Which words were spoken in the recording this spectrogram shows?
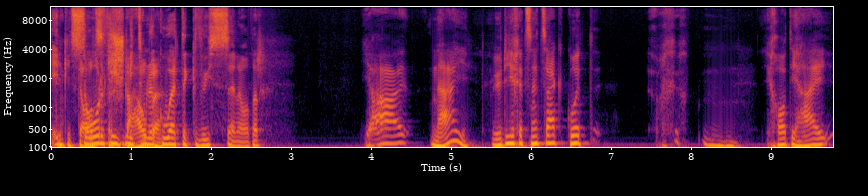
Entsorgung mit einem guten Gewissen, oder? Ja, nein, würde ich jetzt nicht sagen. Gut, ich, ich habe die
